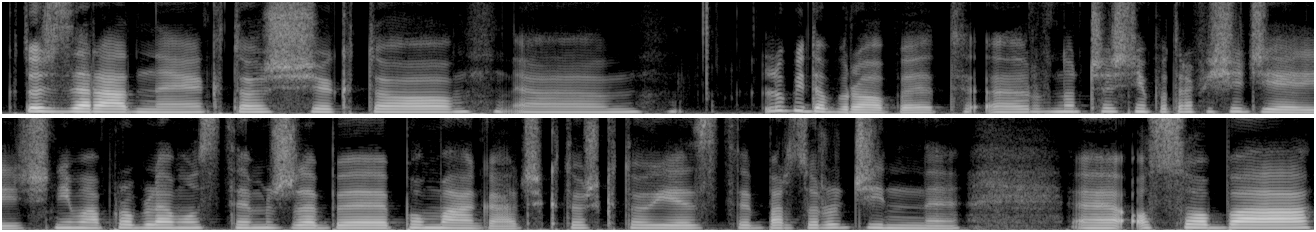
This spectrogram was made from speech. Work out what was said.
ktoś zaradny, ktoś, kto e, lubi dobrobyt, e, równocześnie potrafi się dzielić, nie ma problemu z tym, żeby pomagać, ktoś, kto jest bardzo rodzinny, osoba,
